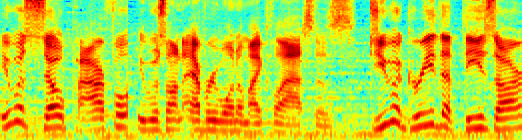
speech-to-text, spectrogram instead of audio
It was so powerful, it was on every one of my classes. Do you agree that these are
